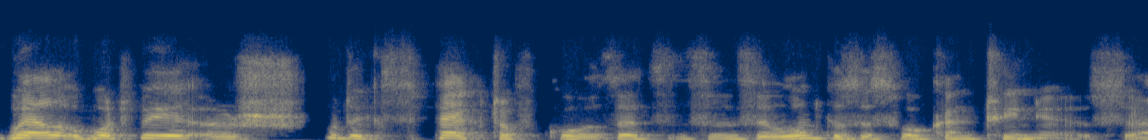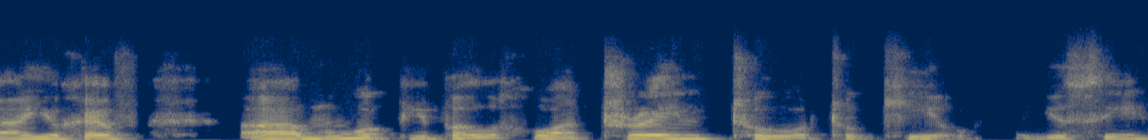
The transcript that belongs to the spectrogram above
Well, what we uh, should expect, of course, that the, the longer this war continues, uh, you have uh, more people who are trained to to kill you see.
